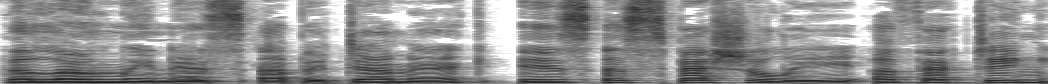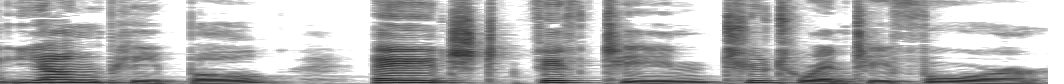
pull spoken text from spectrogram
The loneliness epidemic is especially affecting young people aged 15 to 24.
